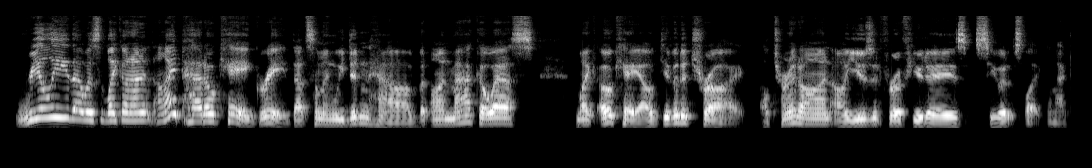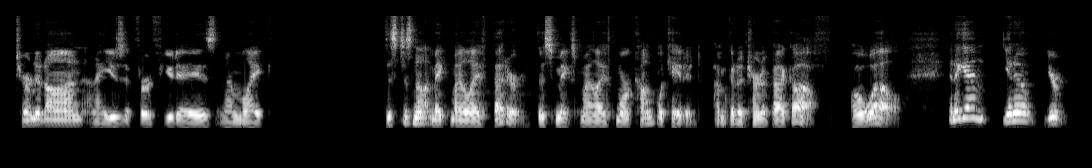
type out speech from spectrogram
Really? That was like on an ipad? Okay great. That's something we didn't have. But on mac os I'm like okay i'll give it a try. I'll turn it on. I'll use it for a few days see what it's like. And i turned it on and i use it for a few days and i'm like this does not make my life better. This makes my life more complicated. I'm going to turn it back off. Oh well. And again you know your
